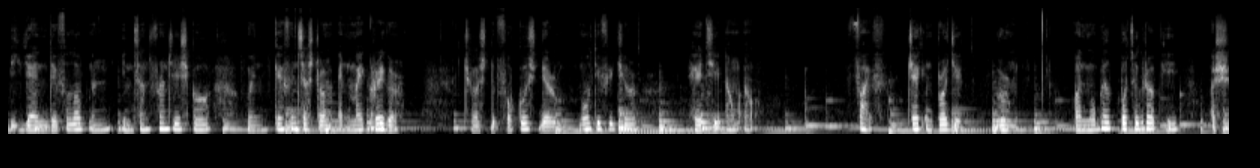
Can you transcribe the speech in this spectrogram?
began development in San Francisco when Kevin Systrom and Mike Krieger chose to focus their multi-feature HTML 5 check-in project Burbn on mobile photography as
